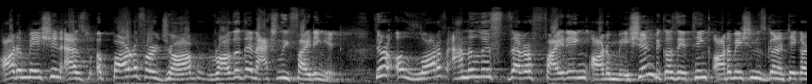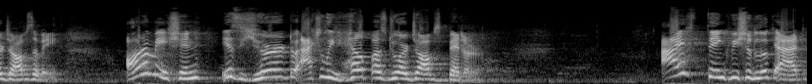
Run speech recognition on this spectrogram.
automation as a part of our job rather than actually fighting it. there are a lot of analysts that are fighting automation because they think automation is going to take our jobs away. Automation is here to actually help us do our jobs better. Think we should look at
